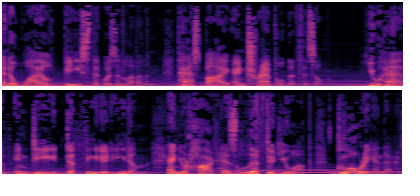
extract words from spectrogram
And a wild beast that was in Lebanon passed by and trampled the thistle. You have indeed defeated Edom, and your heart has lifted you up. Glory in that,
